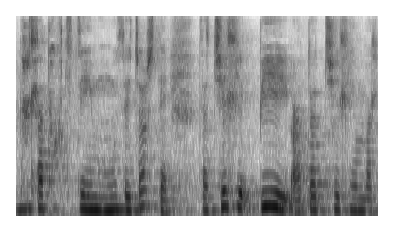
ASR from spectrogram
таглаа тогтцсон юм хүмүүс ээж байгаа штэ. За жишээл би одоо жишээлх юм бол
